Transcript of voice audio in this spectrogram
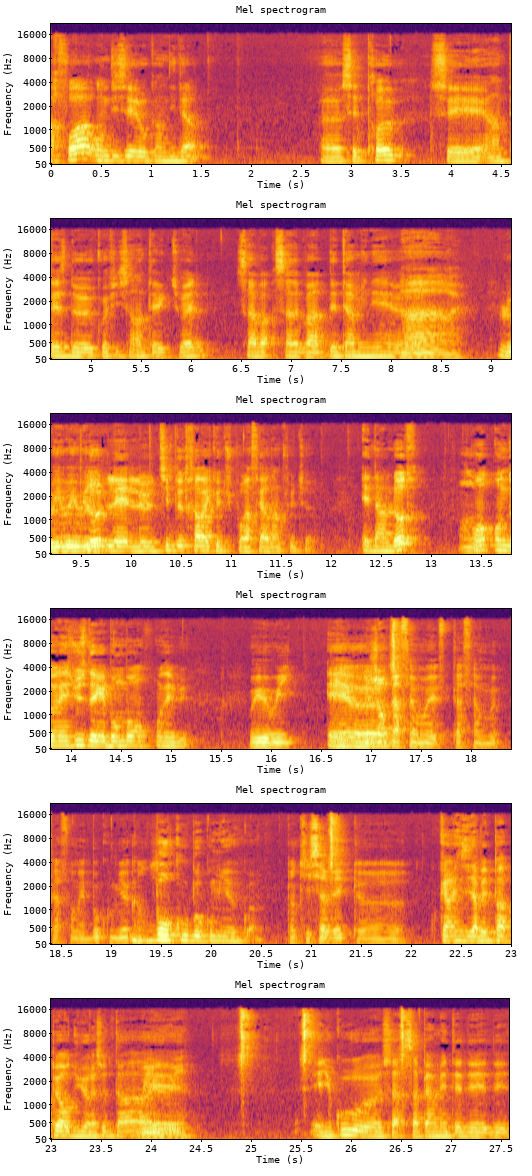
parfois on disait aux candidats, euh, cette preuve c'est un test de coefficient intellectuel, ça va, ça va déterminer euh, Ah, ouais. le, Oui, oui, oui. le- les- le type de travail que tu pourras faire dans le futur. Et dans l'autre, On- on, on donnait juste des bonbons au début. Oui, oui. Et les, euh, les gens performaient, performaient, performaient beaucoup mieux quand, beaucoup, beaucoup mieux, quoi. quand ils savaient que. Car ils n'avaient pas peur du résultat. Oui, et, oui, et du coup, ça, ça permettait des... des-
